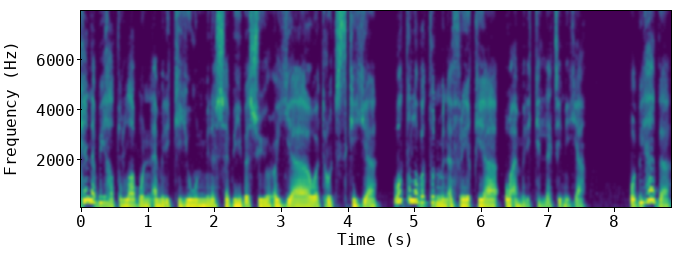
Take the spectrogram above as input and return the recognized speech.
كان بها طلاب أمريكيون من الشبيبة الشيوعية وتروتسكية وطلبة من أفريقيا وأمريكا اللاتينية. وبهذا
